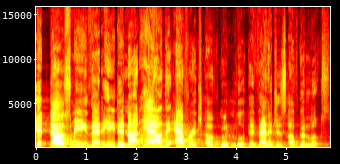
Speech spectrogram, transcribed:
it does mean that he did not have the average of good look, advantages of good looks.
